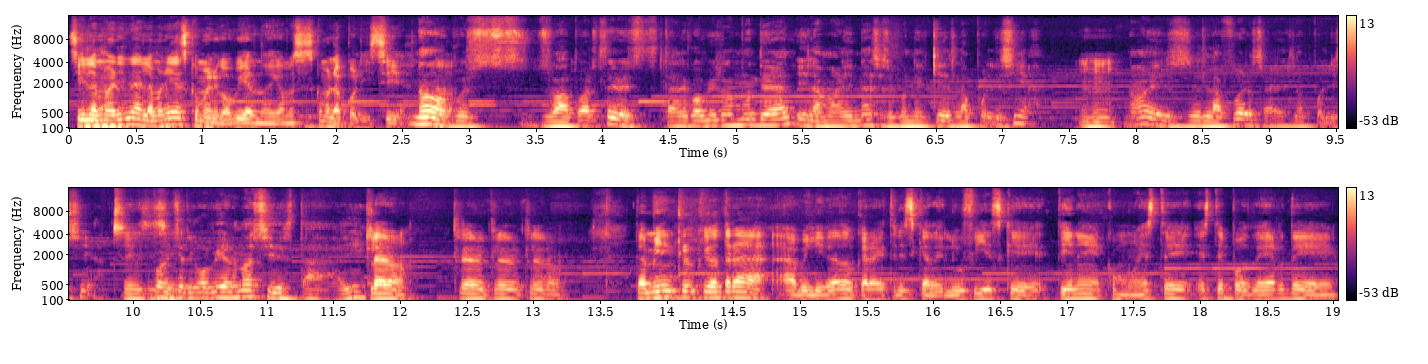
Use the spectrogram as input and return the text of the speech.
Sí, la marina, la marina es como el gobierno, digamos, es como la policía. No, pues aparte está el gobierno mundial y la marina se supone que es la policía. ¿No? Es, la fuerza, es la policía. Sí, sí, Porque sí. el gobierno sí está ahí. Claro, claro, claro, claro. También creo que otra habilidad o característica de Luffy es que tiene como este, este poder de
